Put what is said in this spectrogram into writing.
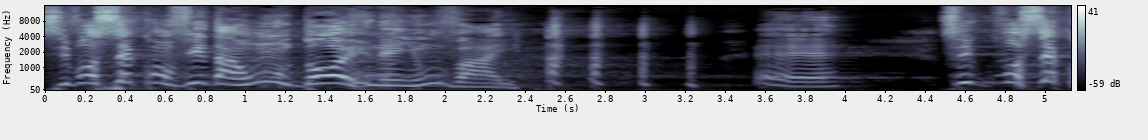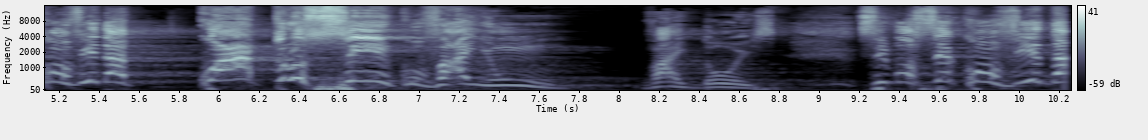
se você convida um, dois, nenhum vai. é. Se você convida quatro, cinco, vai um, vai dois. Se você convida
